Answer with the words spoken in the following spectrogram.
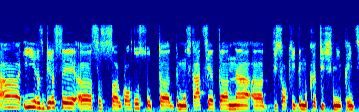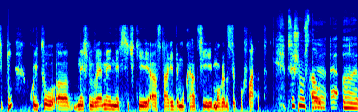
а, и разбира се а, с а, гордост от а, демонстрацията на а, високи демократични принципи, които а, в днешно време не всички а, стари демокрации могат да се похвалят. Всъщност, а, а,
